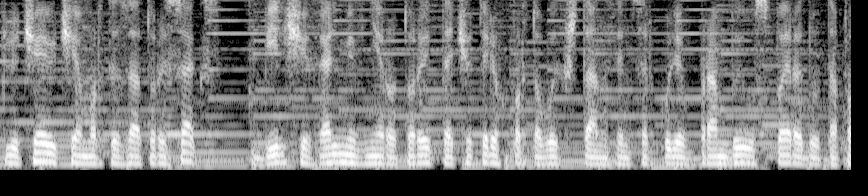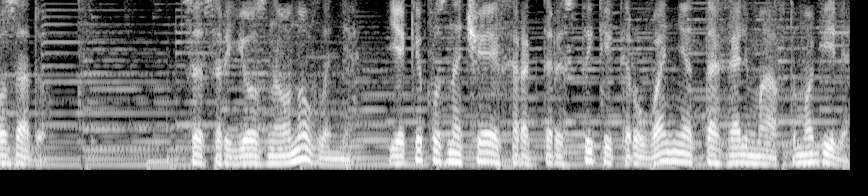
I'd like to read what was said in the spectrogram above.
включаючи амортизатори SAX, більші гальмівні ротори та чотирьохпортових штангенциркулів брамбиу спереду та позаду. Це серйозне оновлення, яке позначає характеристики керування та гальма автомобіля.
